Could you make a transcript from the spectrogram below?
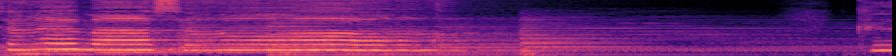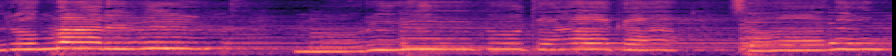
닮아서 그런 나를 모르고 다가 서는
